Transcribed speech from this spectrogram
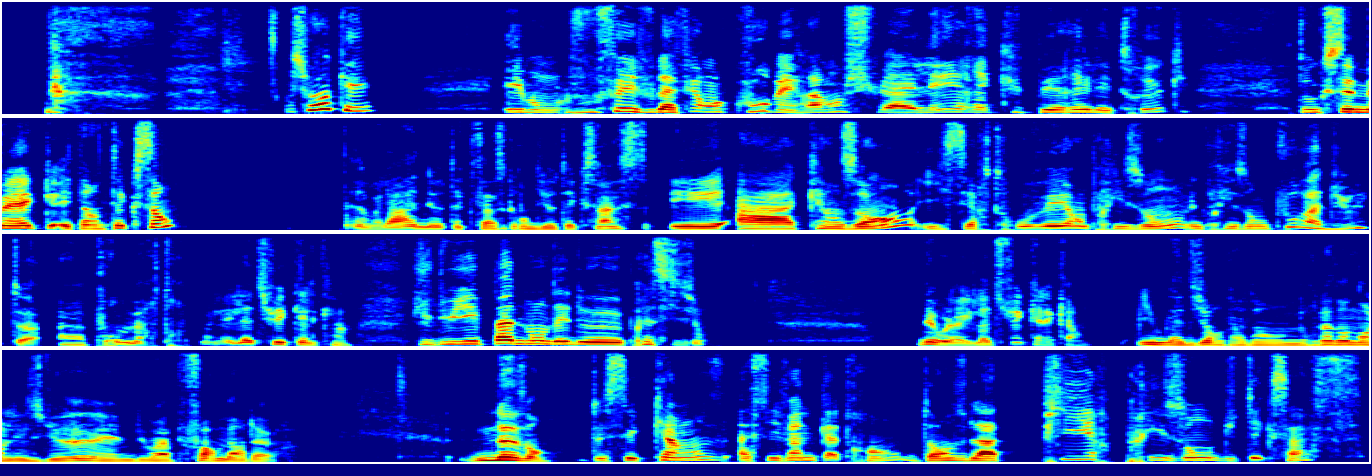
je suis ok. Et bon, je vous fais, je vous la fais en cours, mais vraiment, je suis allé récupérer les trucs. Donc, ce mec est un Texan. Voilà, né au Texas, grandi au Texas. Et à 15 ans, il s'est retrouvé en prison, une prison pour adultes, euh, pour meurtre. il a tué quelqu'un. Je lui ai pas demandé de précision. Mais voilà, il a tué quelqu'un. Il me l'a dit en, me regardant dans les yeux, et il me dit, ouais, for murder. 9 ans, de ses 15 à ses 24 ans, dans la pire prison du Texas,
